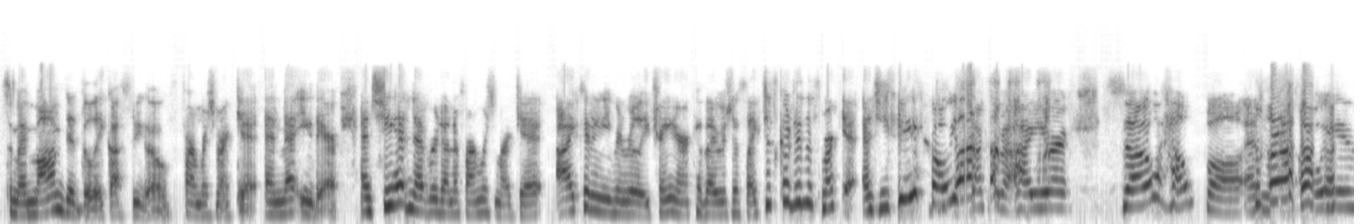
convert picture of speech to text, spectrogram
so my mom did the Lake Oswego farmers market and met you there. And she had never done a farmers market. I couldn't even really train her because I was just like, just go to this market. And she always talks about how you were so helpful and like always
